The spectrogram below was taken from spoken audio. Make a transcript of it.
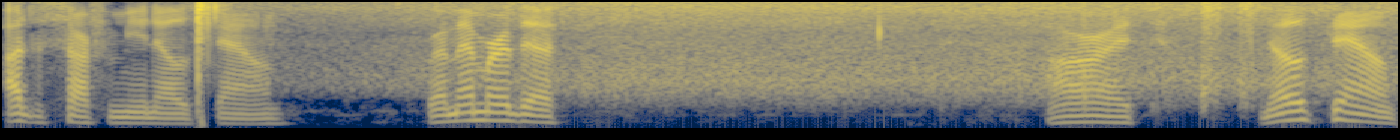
I'll just start from your nose down. Remember this. Alright. Nose down.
